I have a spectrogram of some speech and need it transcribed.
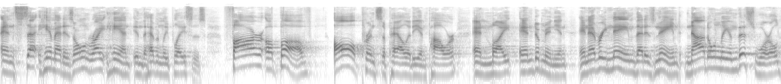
and set him at his own right hand in the heavenly places, far above all principality and power and might and dominion and every name that is named, not only in this world,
